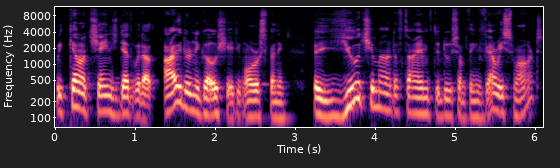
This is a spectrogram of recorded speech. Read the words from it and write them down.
we cannot change that without either negotiating or spending a huge amount of time to do something very smart.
